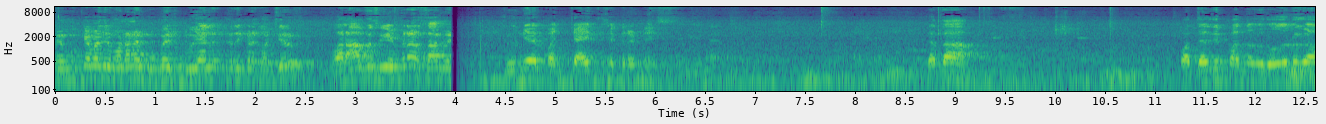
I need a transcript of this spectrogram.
మేము ముఖ్యమంత్రి మొన్ననే భూపేష్ భూయాల్ ఇక్కడికి వచ్చారు. వాళ్ళ ఆఫీస్కి చెప్పినా సార్ జూనియర్ పంచాయతీ సెక్రటరీస్. గత పద్దెనిమిది పంతొమ్మిది రోజులుగా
